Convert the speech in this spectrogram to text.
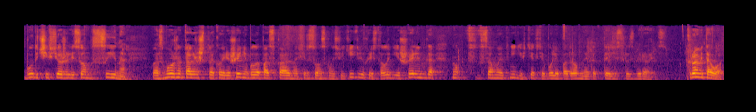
будучи все же лицом Сына. Возможно также, что такое решение было подсказано херсонскому святителю христологии Шеллинга, но в самой книге, в тексте более подробно этот тезис разбирается. Кроме того,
